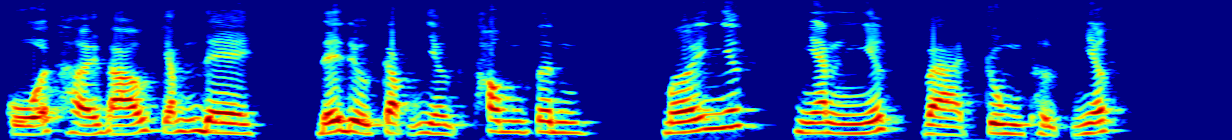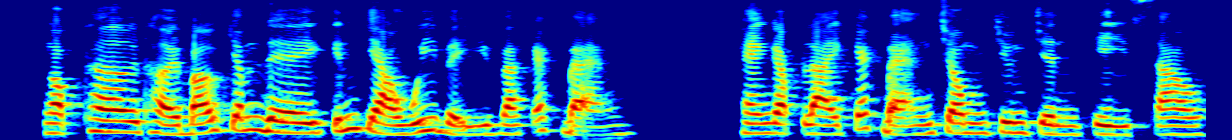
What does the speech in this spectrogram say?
của Thời báo chấm D để được cập nhật thông tin mới nhất, nhanh nhất và trung thực nhất. Ngọc Thơ, Thời báo chấm D kính chào quý vị và các bạn. Hẹn gặp lại các bạn trong chương trình kỳ sau.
